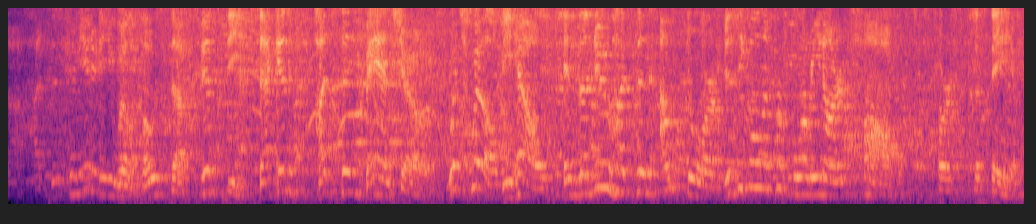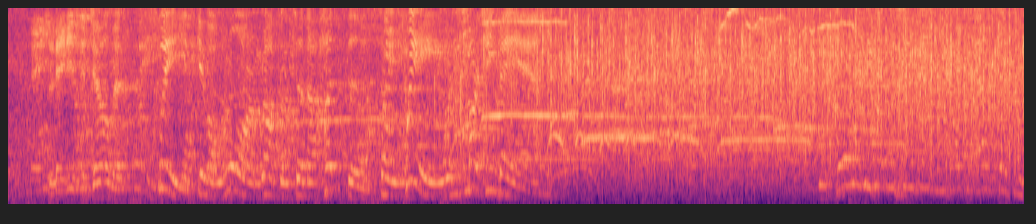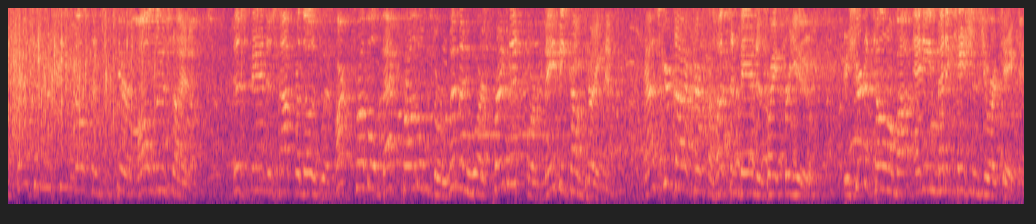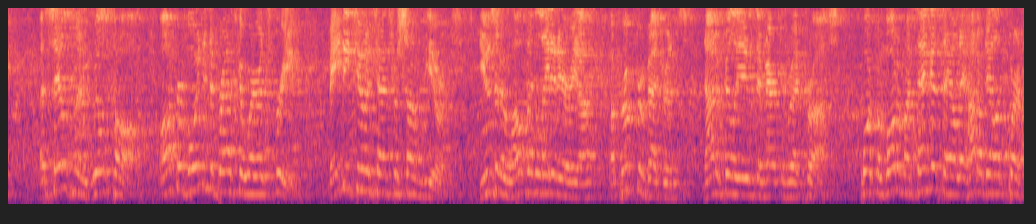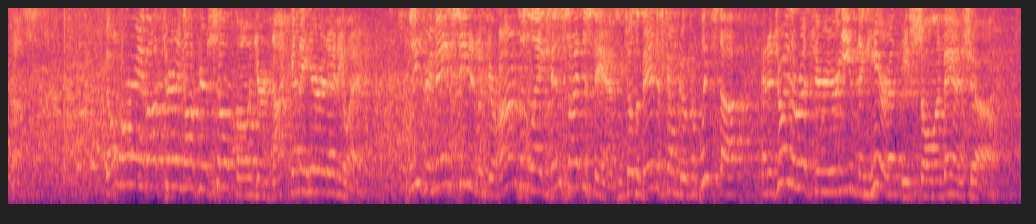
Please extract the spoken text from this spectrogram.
Hudson community will host the 52nd Hudson Band Show, which will be held in the new Hudson Outdoor Physical and Performing Arts Hall, or the stadium. Ladies and gentlemen, please give a warm welcome to the Hudson Swing Marching Band. Before we begin this evening, we'd like to ask that you fasten your seatbelts and secure all loose items. This band is not for those with heart trouble, back problems, or women who are pregnant or may become pregnant. Ask your doctor if the Hudson Band is right for you. Be sure to tell them about any medications you are taking. A salesman will call. Offer void in Nebraska where it's free. May be too intense for some viewers. Use it in a well-ventilated area, approved for veterans, not affiliated with the American Red Cross. Por favor, manténgase alejado de las puertas. Don't worry about turning off your cell phone, you're not going to hear it anyway. Please remain seated with your arms and legs inside the stands until the band has come to a complete stop and enjoy the rest of your evening here at the Solon Band Show.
